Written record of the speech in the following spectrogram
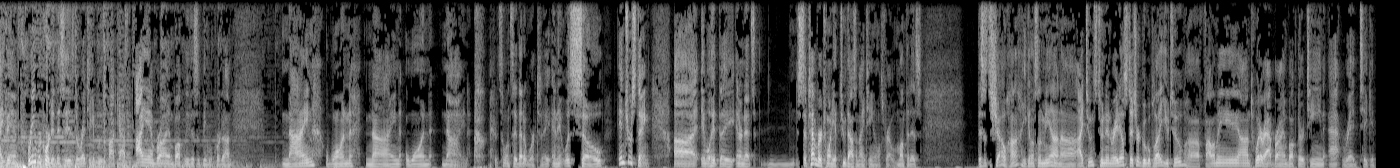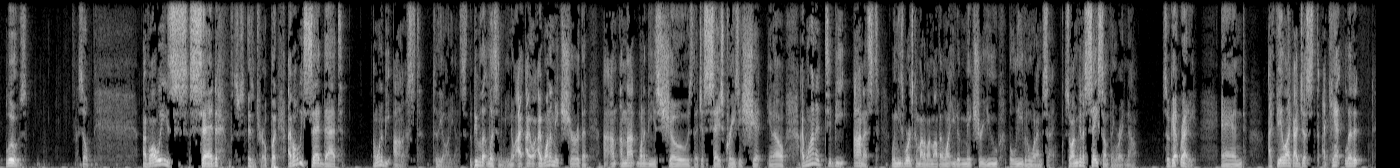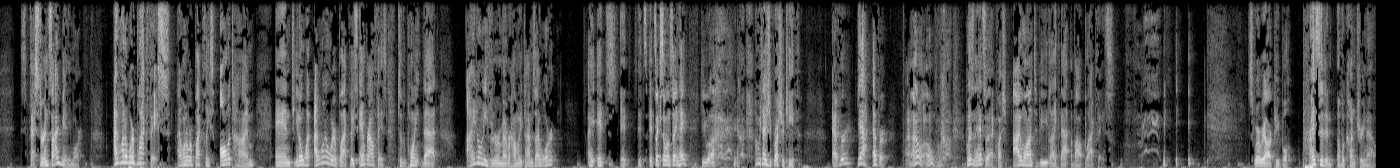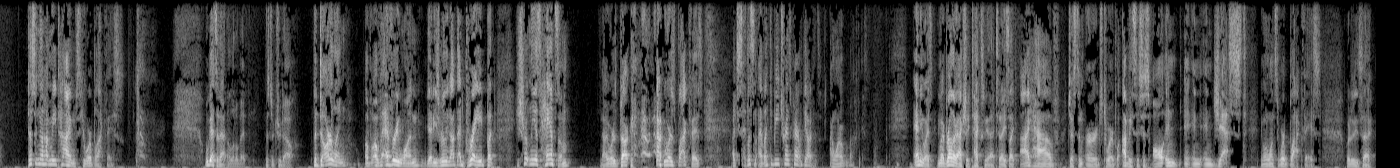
live and pre-recorded. This is the Red Ticket Blues podcast. I am Brian Buckley. This is being recorded on nine one nine one nine. I heard someone say that at work today, and it was so interesting. Uh, it will hit the internet's September twentieth, two thousand nineteen. Almost forgot what month it is. This is the show, huh? You can listen to me on uh, iTunes, TuneIn Radio, Stitcher, Google Play, YouTube. Uh, follow me on Twitter at Brian Buck 13 at Red Ticket Blues. So, I've always said, this isn't true, but I've always said that I want to be honest to the audience, the people that listen to me. You know, I I, I want to make sure that I'm, I'm not one of these shows that just says crazy shit. You know, I want it to be honest when these words come out of my mouth. I want you to make sure you believe in what I'm saying. So I'm going to say something right now. So get ready. And I feel like I just I can't let it fester inside me anymore. I want to wear blackface. I want to wear blackface all the time. And you know what? I want to wear blackface and brownface to the point that I don't even remember how many times I wore it. I, it's it, it's it's like someone saying, "Hey, do you uh, how many times you brush your teeth? Ever? Yeah, ever. I don't know. Who doesn't answer that question? I want to be like that about blackface. it's where we are, people. President of a country now doesn't know how many times he wore blackface. We'll get to that in a little bit, Mr. Trudeau, the darling of of everyone. Yet he's really not that great, but he certainly is handsome. Now he wears dark. now he wears blackface. I just said, listen, I'd like to be transparent with the audience. I want to wear blackface. Anyways, my brother actually texted me that today. He's like, I have just an urge to wear black. Obviously, it's just all in, in, in jest. No one wants to wear blackface. What did he say?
